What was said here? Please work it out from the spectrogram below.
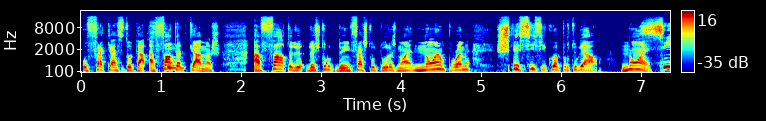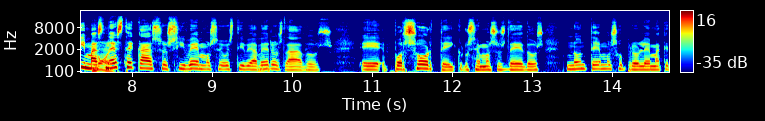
o fracasso total. A falta Sim. de camas, a falta de, de, de, infraestruturas, não é? Não é um problema específico a Portugal. Não é. Sim, mas não neste é. caso, se vemos, eu estive a ver os dados, eh, por sorte, e crucemos os dedos, non temos o problema que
